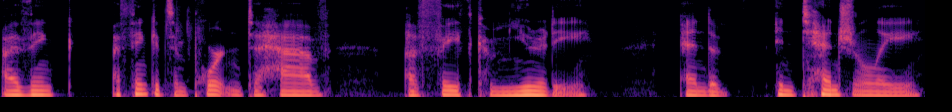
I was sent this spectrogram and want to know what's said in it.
I think I think it's important to have a faith community and to intentionally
